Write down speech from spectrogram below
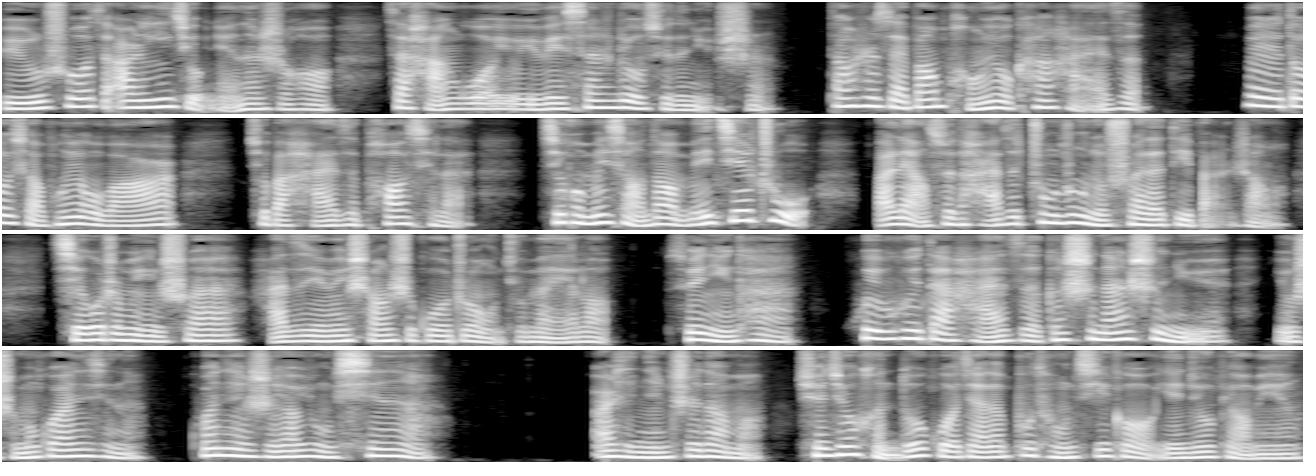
比如说，在二零一九年的时候，在韩国有一位三十六岁的女士，当时在帮朋友看孩子，为了逗小朋友玩，就把孩子抛起来，结果没想到没接住，把两岁的孩子重重就摔在地板上了。结果这么一摔，孩子因为伤势过重就没了。所以您看，会不会带孩子跟是男是女有什么关系呢？关键是要用心啊！而且您知道吗？全球很多国家的不同机构研究表明。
